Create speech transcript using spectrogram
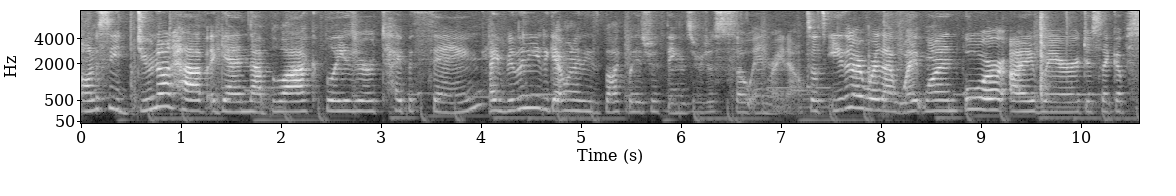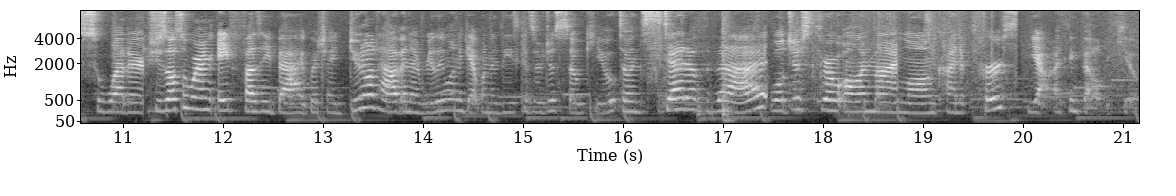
honestly do not have, again, that black blazer type of thing. I really need to get one of these black blazer things. They're just so in right now. So it's either I wear that white one, or I wear just like a sweater. She's also wearing a fuzzy bag, which I do not have, and I really want to get one of these because they're just so cute. So instead of that, we'll just throw on my long kind of purse. Yeah, I think that'll be cute.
